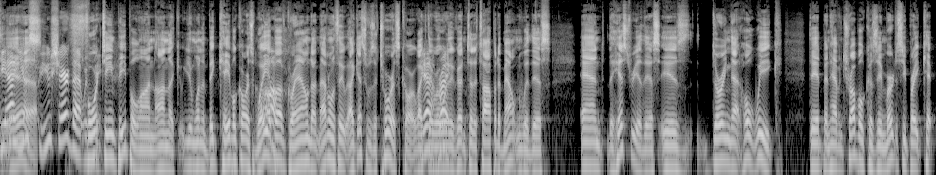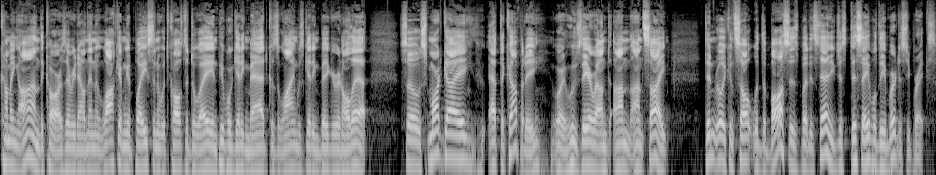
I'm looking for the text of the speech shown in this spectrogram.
yeah, yeah. You, you, shared that. Fourteen people on on the you know, one of the big cable cars way oh. above ground. I, I, don't know if they, I guess it was a tourist car. Like yeah, they were right. getting to the top of the mountain with this. And the history of this is during that whole week they had been having trouble because the emergency brake kept coming on the cars every now and then and locking them in place, and it would cause a delay, and people were getting mad because the line was getting bigger and all that. So smart guy at the company or who's there on, on, on site didn't really consult with the bosses, but instead he just disabled the emergency brakes.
